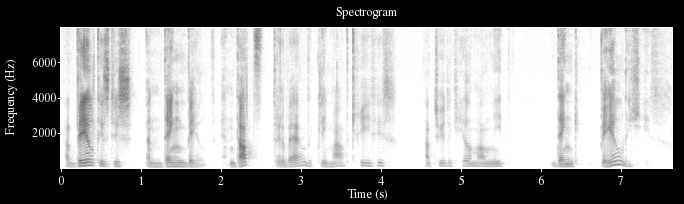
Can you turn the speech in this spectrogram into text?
dat beeld is dus een denkbeeld. En dat terwijl de klimaatcrisis natuurlijk helemaal niet denkbeeldig is.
